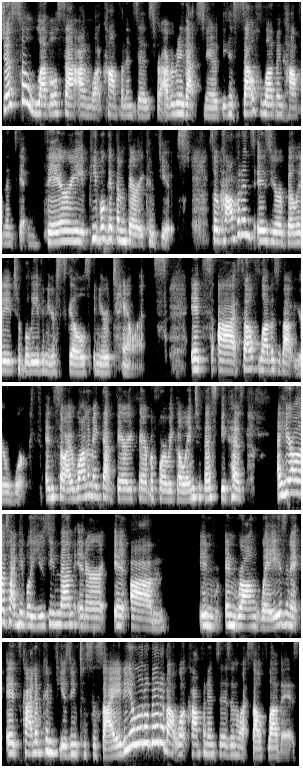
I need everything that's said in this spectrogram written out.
just to level set on what confidence is for everybody that's new, because self love and confidence get very, people get them very confused. So, confidence is your ability to believe in your skills and your talents. It's uh, self love is about your worth. And so, I want to make that very clear before we go into this because I hear all the time people using them in a, um, in in wrong ways and it, it's kind of confusing to society a little bit about what confidence is and what self-love is.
